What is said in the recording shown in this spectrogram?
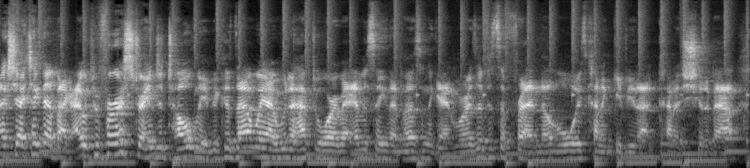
Actually, I take that back. I would prefer a stranger told me because that way I wouldn't have to worry about ever seeing that person again. Whereas if it's a friend, they'll always kind of give you that kind of shit about,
